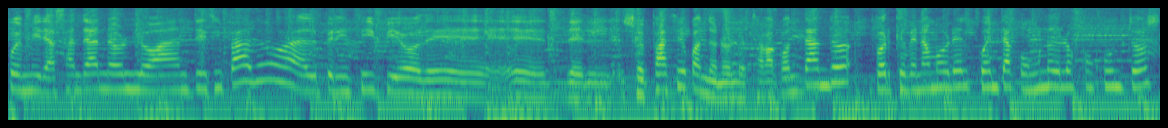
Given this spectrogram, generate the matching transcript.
Pues mira, Sandra nos lo ha anticipado al principio de, eh, su espacio cuando nos lo estaba contando, porque Benamorel cuenta con uno de los conjuntos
